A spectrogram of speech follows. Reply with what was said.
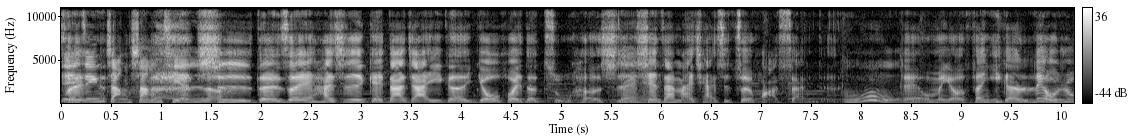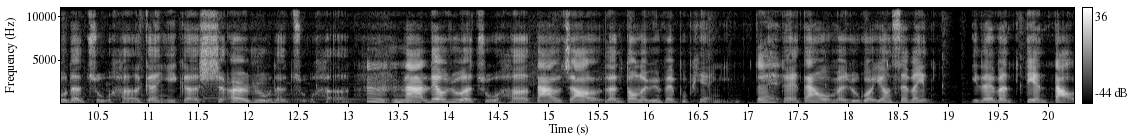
已经涨上天了。是对，所以还是给大家一个优惠的组合，是对现在买起来是最划算的。哦，对，我们有分一个六入的组合跟一个十二入的组合。嗯嗯，那六入的组合，大家都知道冷冻的运费不便宜，对对。但我们如果用 Seven Eleven 店到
